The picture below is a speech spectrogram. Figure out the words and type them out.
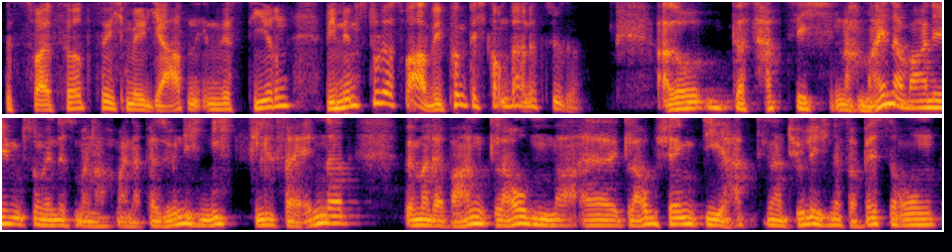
bis 2040 Milliarden investieren. Wie nimmst du das wahr? Wie pünktlich kommen deine Züge? Also das hat sich nach meiner Wahrnehmung, zumindest mal nach meiner persönlichen, nicht viel verändert. Wenn man der Bahn Glauben, äh, Glauben schenkt, die hat natürlich eine Verbesserung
